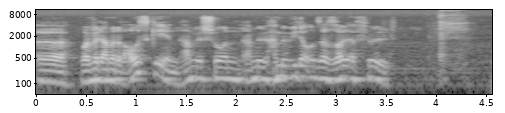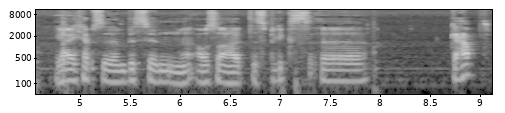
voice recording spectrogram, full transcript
Äh, wollen wir damit rausgehen? Haben wir schon, haben wir, haben wir wieder unser Soll erfüllt? Ja, ich habe es ein bisschen außerhalb des Blicks äh, gehabt,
